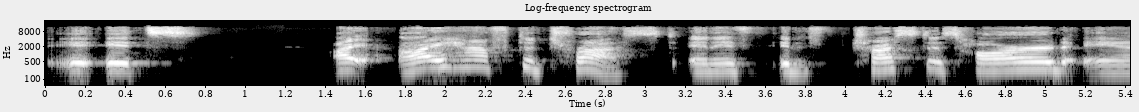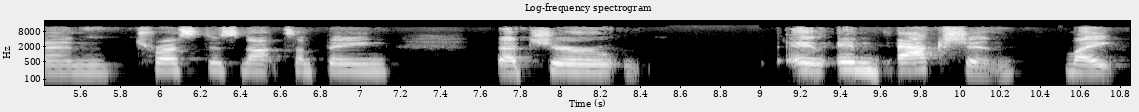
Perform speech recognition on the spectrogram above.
it, it's I, I have to trust and if, if trust is hard and trust is not something that you're in, in action like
